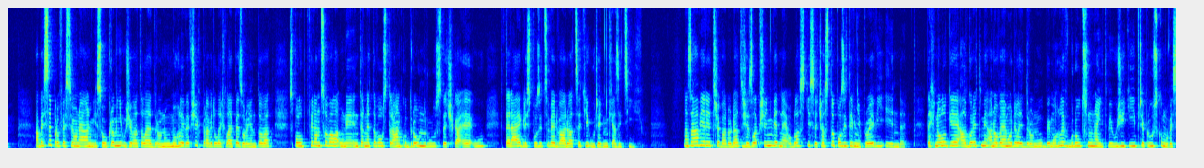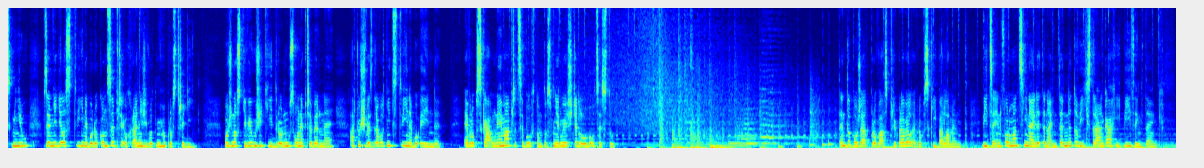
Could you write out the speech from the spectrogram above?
Aby se profesionální soukromí uživatelé dronů mohli ve všech pravidlech lépe zorientovat, spolufinancovala Unie internetovou stránku dronerules.eu, která je k dispozici ve 22 úředních jazycích. Na závěr je třeba dodat, že zlepšení v jedné oblasti se často pozitivně projeví i jinde. Technologie, algoritmy a nové modely dronů by mohly v budoucnu najít využití při průzkumu vesmíru, v zemědělství nebo dokonce při ochraně životního prostředí. Možnosti využití dronů jsou nepřeberné, ať už ve zdravotnictví nebo i jinde. Evropská unie má před sebou v tomto směru ještě dlouhou cestu. Tento pořád pro vás připravil Evropský parlament. Více informací najdete na internetových stránkách EP Think Tank.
